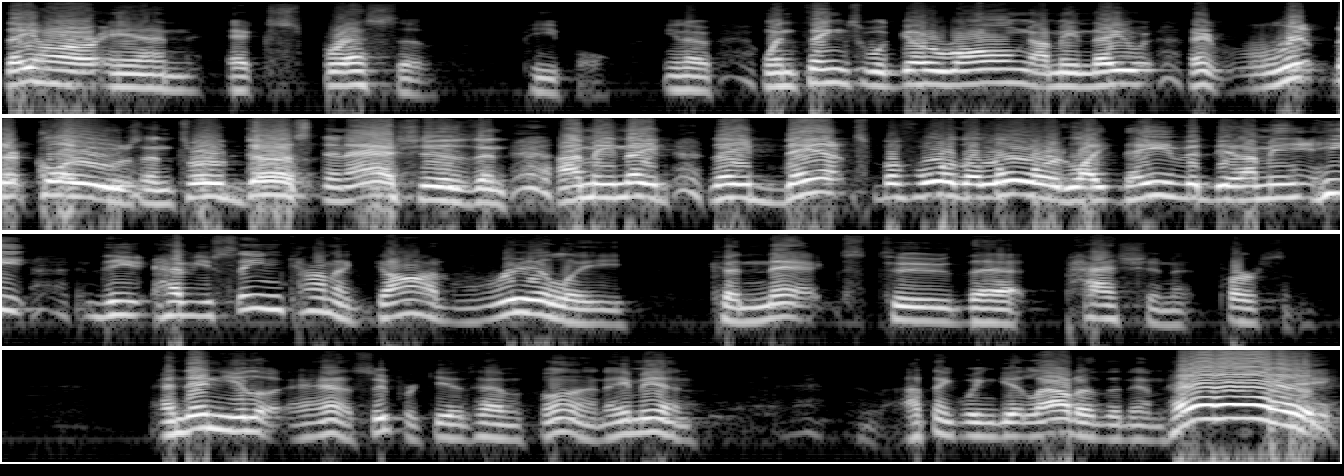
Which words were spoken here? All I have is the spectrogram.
They are an expressive people. You know, when things would go wrong, I mean, they they rip their clothes and throw dust and ashes, and I mean, they they dance before the Lord like David did. I mean, he you, have you seen kind of God really connects to that passionate person, and then you look, ah, super kids having fun, amen. I think we can get louder than them. Hey!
